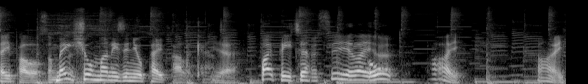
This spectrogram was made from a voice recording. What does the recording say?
PayPal or something. Make sure money's in your PayPal account. Yeah. Bye, Peter. See you later. Bye. Bye.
